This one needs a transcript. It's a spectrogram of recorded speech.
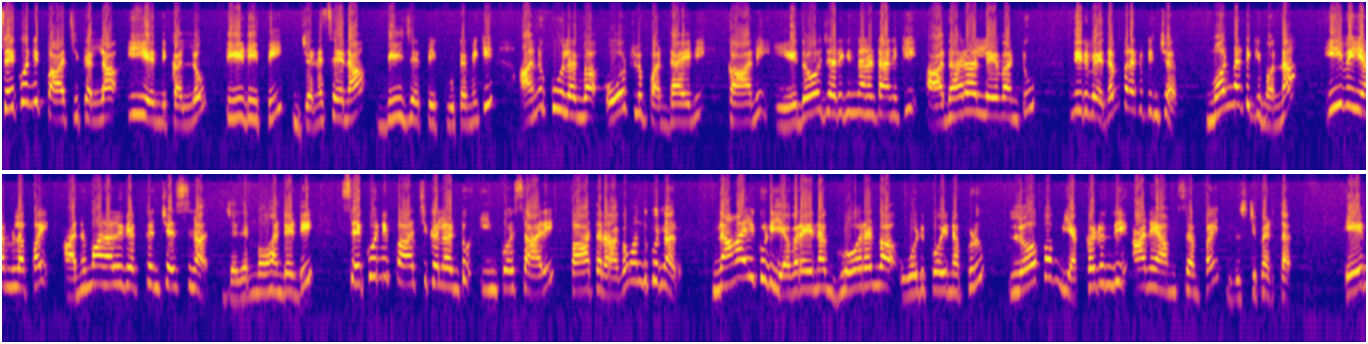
శకుని పాచికల్లా ఈ ఎన్నికల్లో టీడీపీ జనసేన బీజేపీ కూటమికి అనుకూలంగా ఓట్లు పడ్డాయని కానీ ఏదో జరిగిందనటానికి ఆధారాలు లేవంటూ నిర్వేదం ప్రకటించారు. మొన్నటికి మొన్న ఈవీఎంలపై అనుమానాలు వ్యక్తం చేసిన జగన్మోహన్ రెడ్డి శకుని పాచికలంటూ ఇంకోసారి పాతరాగం అందుకున్నారు. నాయకుడు ఎవరైనా ఘోరంగా ఓడిపోయినప్పుడు లోపం ఎక్కడుంది అనే అంశంపై దృష్టి పెడతారు. ఏం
